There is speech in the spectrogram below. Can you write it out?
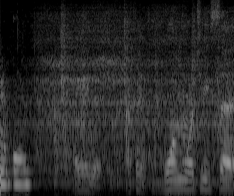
have them. I gotta get, I think, one more tea set.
